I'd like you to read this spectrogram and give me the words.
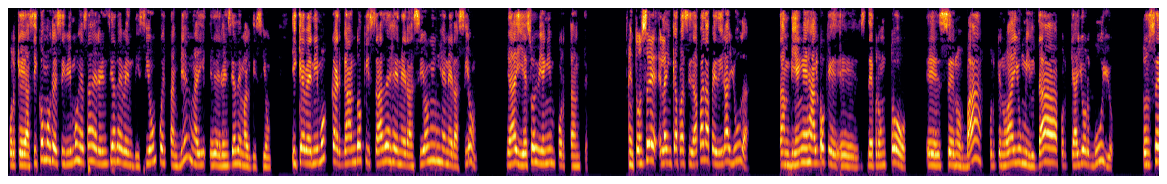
porque así como recibimos esas herencias de bendición, pues también hay herencias de maldición y que venimos cargando quizás de generación en generación, ¿ya? Y eso es bien importante. Entonces, la incapacidad para pedir ayuda también es algo que eh, de pronto eh, se nos va porque no hay humildad, porque hay orgullo. Entonces,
